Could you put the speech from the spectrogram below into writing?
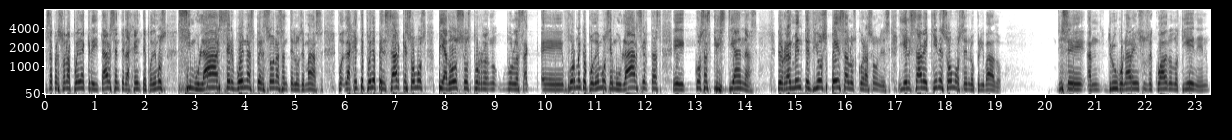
Esa persona puede acreditarse ante la gente. Podemos simular ser buenas personas ante los demás. La gente puede pensar que somos piadosos por, la eh, forma en que podemos emular ciertas eh, cosas cristianas. Pero realmente Dios pesa los corazones y Él sabe quiénes somos en lo privado. Dice Andrew Bonar en sus recuadros lo tienen.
